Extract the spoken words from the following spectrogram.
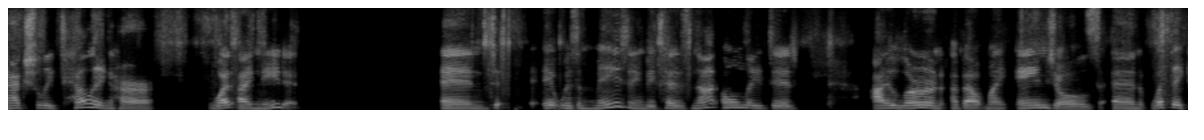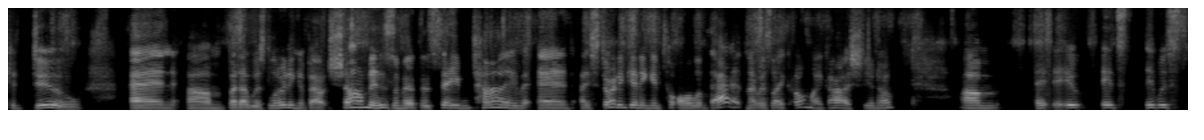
actually telling her what i needed. And it was amazing because not only did I learn about my angels and what they could do, and um, but I was learning about shamanism at the same time, and I started getting into all of that, and I was like, oh my gosh, you know, um, it, it it's it was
